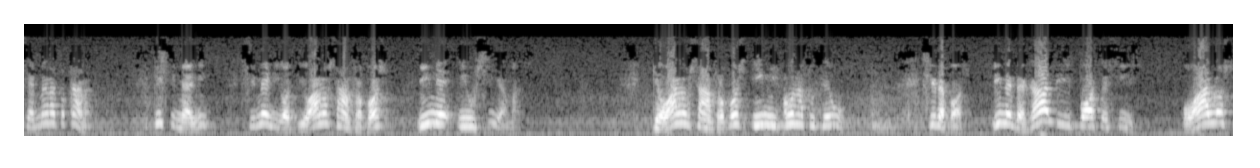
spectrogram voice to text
σε μέρα το κάνατε. Τι σημαίνει; Σημαίνει ότι ο άλλος άνθρωπος είναι η ουσία μας. Και ο άλλος άνθρωπος είναι η εικόνα του Θεού. Συνεπώς είναι μεγάλη υπόθεση ο άλλος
